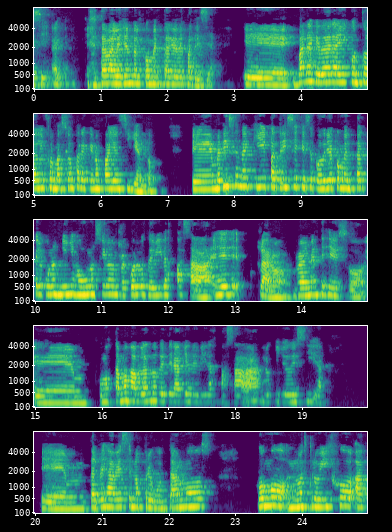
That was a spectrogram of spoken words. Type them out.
sí, estaba leyendo el comentario de Patricia. Eh, van a quedar ahí con toda la información para que nos vayan siguiendo. Eh, me dicen aquí, Patricia, que se podría comentar que algunos niños aún no sirven recuerdos de vidas pasadas. claro, realmente es eso. Eh, como estamos hablando de terapias de vidas pasadas, lo que yo decía, tal vez a veces nos preguntamos cómo nuestro hijo ha,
